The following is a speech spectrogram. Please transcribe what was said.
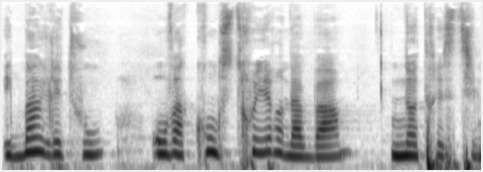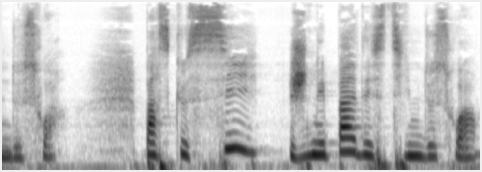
Et malgré tout, on va construire là-bas notre estime de soi. Parce que si je n'ai pas d'estime de soi,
